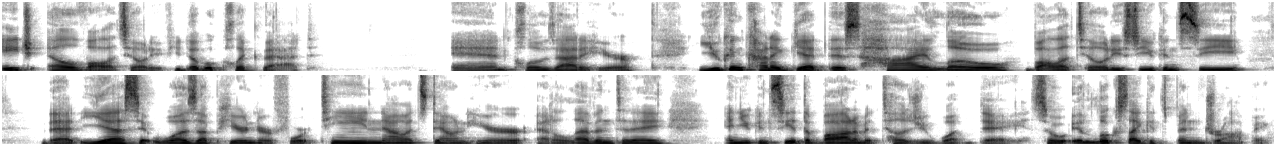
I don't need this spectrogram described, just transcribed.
HL volatility. If you double click that and close out of here, you can kind of get this high low volatility. So you can see that yes, it was up here near 14. Now it's down here at 11 today. And you can see at the bottom, it tells you what day. So it looks like it's been dropping.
